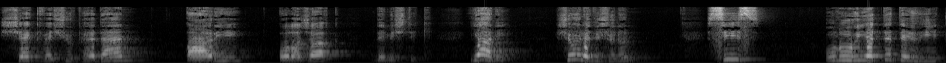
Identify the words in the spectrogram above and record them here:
şek ve şüpheden ari olacak demiştik. Yani şöyle düşünün. Siz uluhiyette tevhid,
